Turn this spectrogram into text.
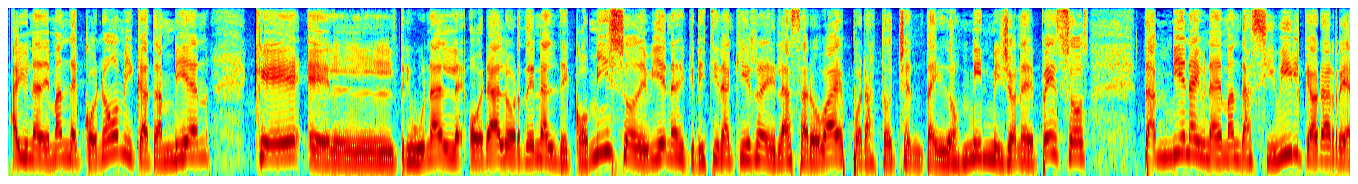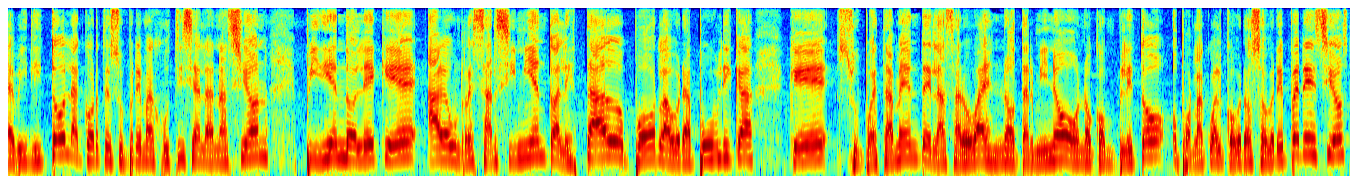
hay una demanda económica también que el tribunal oral ordena el decomiso de de bienes de Cristina Kirchner y Lázaro Báez por hasta 82 mil millones de pesos. También hay una demanda civil que ahora rehabilitó la Corte Suprema de Justicia de la Nación pidiéndole que haga un resarcimiento al Estado por la obra pública que supuestamente Lázaro Báez no terminó o no completó o por la cual cobró sobreprecios,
